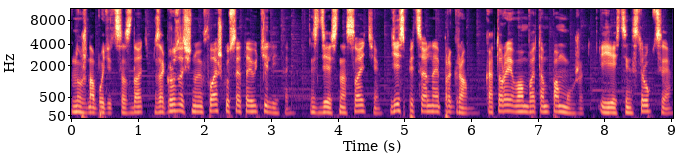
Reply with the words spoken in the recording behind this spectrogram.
нужно будет создать загрузочную флешку с этой утилитой. Здесь на сайте есть специальная программа, которая вам в этом поможет и есть инструкция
